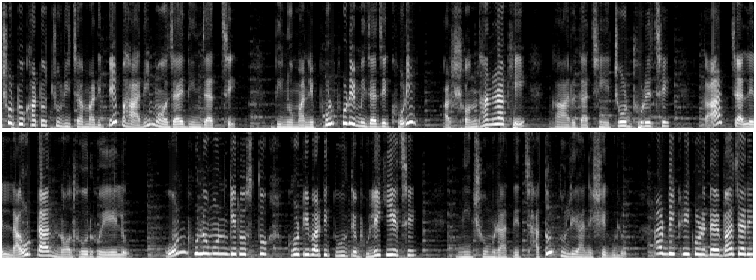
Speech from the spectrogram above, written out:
ছোটোখাটো চুরি চামারিতে ভারী মজায় দিন যাচ্ছে। দিনমানে ফুরফুরে মেজাজে ঘোরে আর সন্ধান রাখে কার গাছে এঁচড় ধরেছে। কার চালের লাউটা নধর হয়ে এলো? কোন ভুলো মন গেরস্ত ঘটিবাটি তুলতে ভুলে গিয়েছে? নিঝুম রাতে ছাতু তুলে আনে সেগুলো, আর বিক্রি করে দেয় বাজারে।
